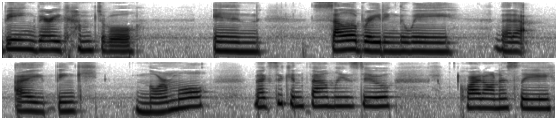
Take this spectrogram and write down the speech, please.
being very comfortable in celebrating the way that I think normal Mexican families do. Quite honestly,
